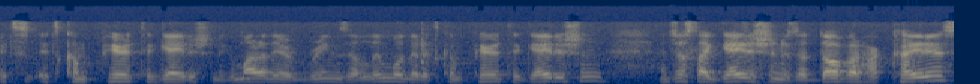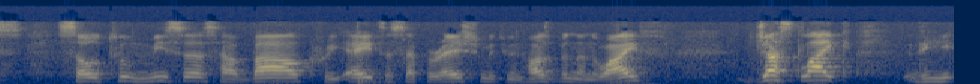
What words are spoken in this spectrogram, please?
It's, it's compared to Gedishin. The Gemara there brings a limbo that it's compared to Gedishin, and just like Gedishin is a dover hakairis, so too Mises Habal creates a separation between husband and wife, just like the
